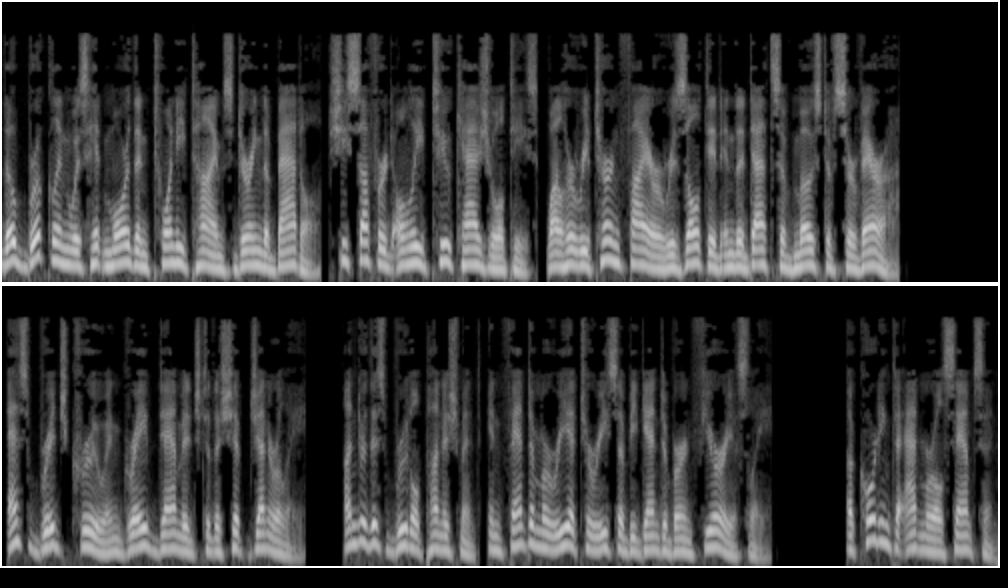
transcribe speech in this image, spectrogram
Though Brooklyn was hit more than 20 times during the battle, she suffered only two casualties, while her return fire resulted in the deaths of most of Cervera. S bridge crew and grave damage to the ship generally. Under this brutal punishment, Infanta Maria Theresa began to burn furiously. According to Admiral Sampson's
